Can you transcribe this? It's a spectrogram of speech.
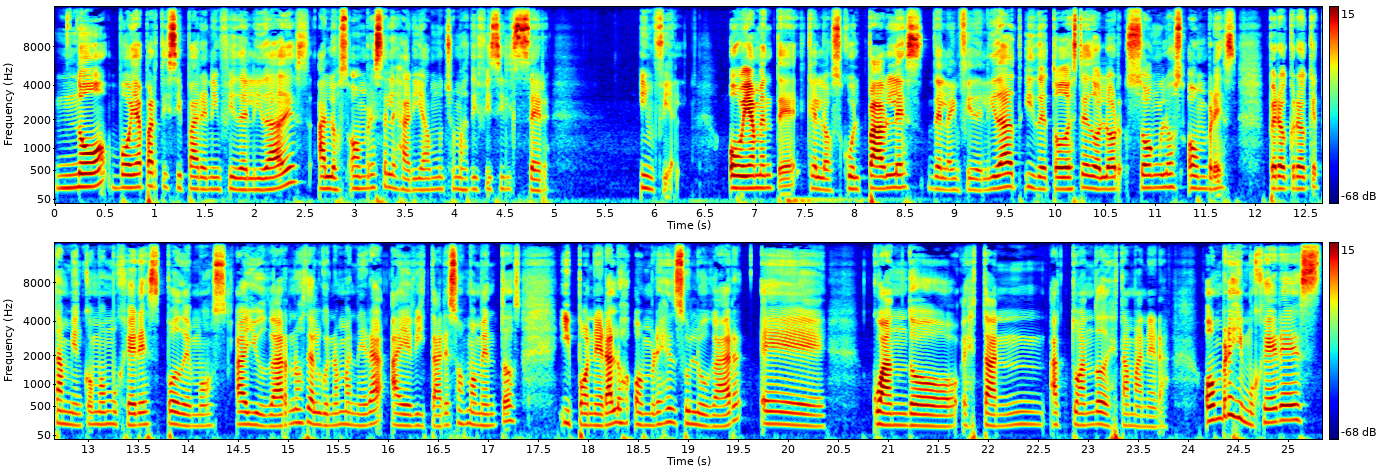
no voy a participar en infidelidades, a los hombres se les haría mucho más difícil ser infiel. Obviamente que los culpables de la infidelidad y de todo este dolor son los hombres, pero creo que también como mujeres podemos ayudarnos de alguna manera a evitar esos momentos y poner a los hombres en su lugar eh, cuando están actuando de esta manera. Hombres y mujeres,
